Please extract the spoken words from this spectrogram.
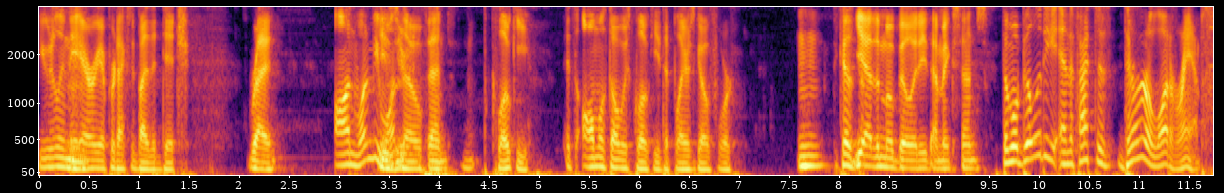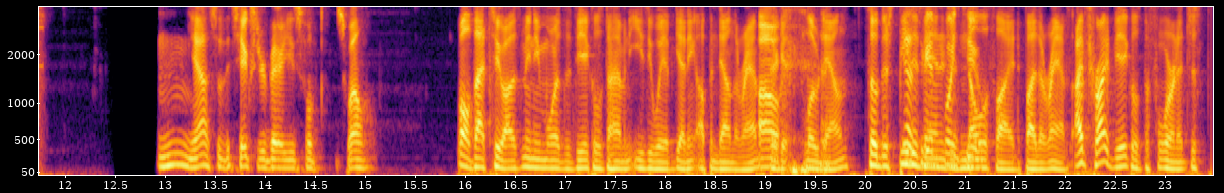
usually in the Mhm. area protected by the ditch. right. On one v one though. Cloaky. It's almost always Cloaky that players go for Mhm. because Yeah, the mobility that makes sense. the mobility and the fact is there are a lot of ramps. Mm, yeah, so the ticks are very useful as well. Well, that too. I was meaning more the vehicles don't have an easy way of getting up and down the ramps. Oh. They get slowed down. So their speed Yeah, that's a good advantage is too. nullified by the ramps. I've tried vehicles before and it just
